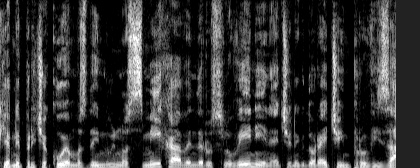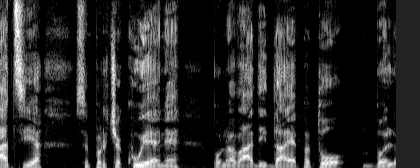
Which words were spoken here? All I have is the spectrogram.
Ker ne pričakujemo zdaj nujno smeha, vendar v Sloveniji, ne, če nekdo reče improvizacija, se pričakuje, ne, ponavadi, da je pa to bolj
